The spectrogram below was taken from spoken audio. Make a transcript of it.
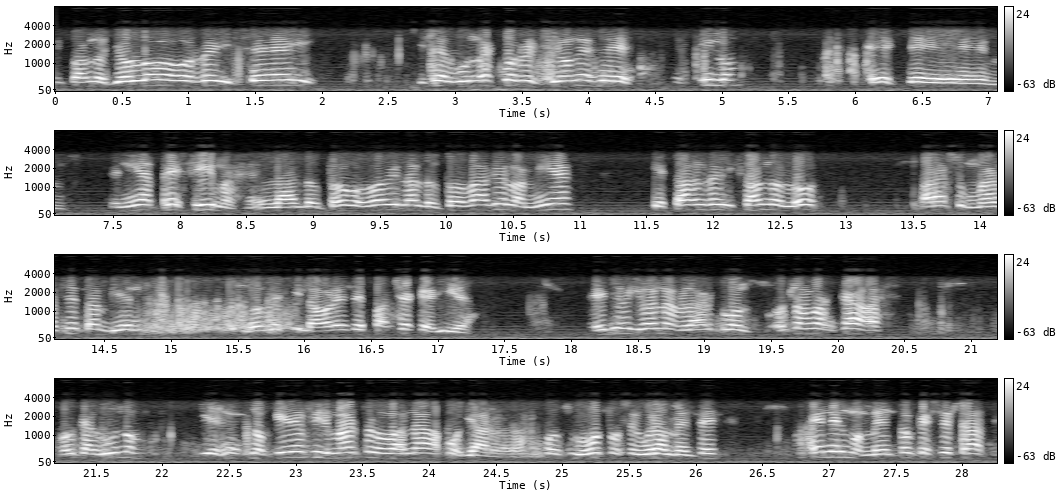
y cuando yo lo revisé y hice algunas correcciones de estilo, este tenía tres firmas, la del doctor Godoy, la del doctor Barrio, la mía, que estaban revisándolo para sumarse también los legisladores de Pacha Querida ellos iban a hablar con otras bancadas, porque algunos no quieren firmar, pero van a apoyar, ¿verdad? Con su voto seguramente en el momento que se trate.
